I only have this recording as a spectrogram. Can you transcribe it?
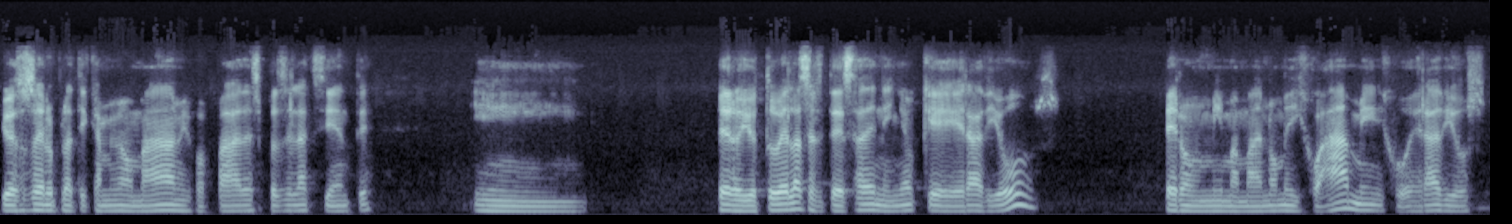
yo eso se lo platicé a mi mamá, a mi papá después del accidente. Y... Pero yo tuve la certeza de niño que era Dios. Pero mi mamá no me dijo, ah, mi hijo era Dios.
